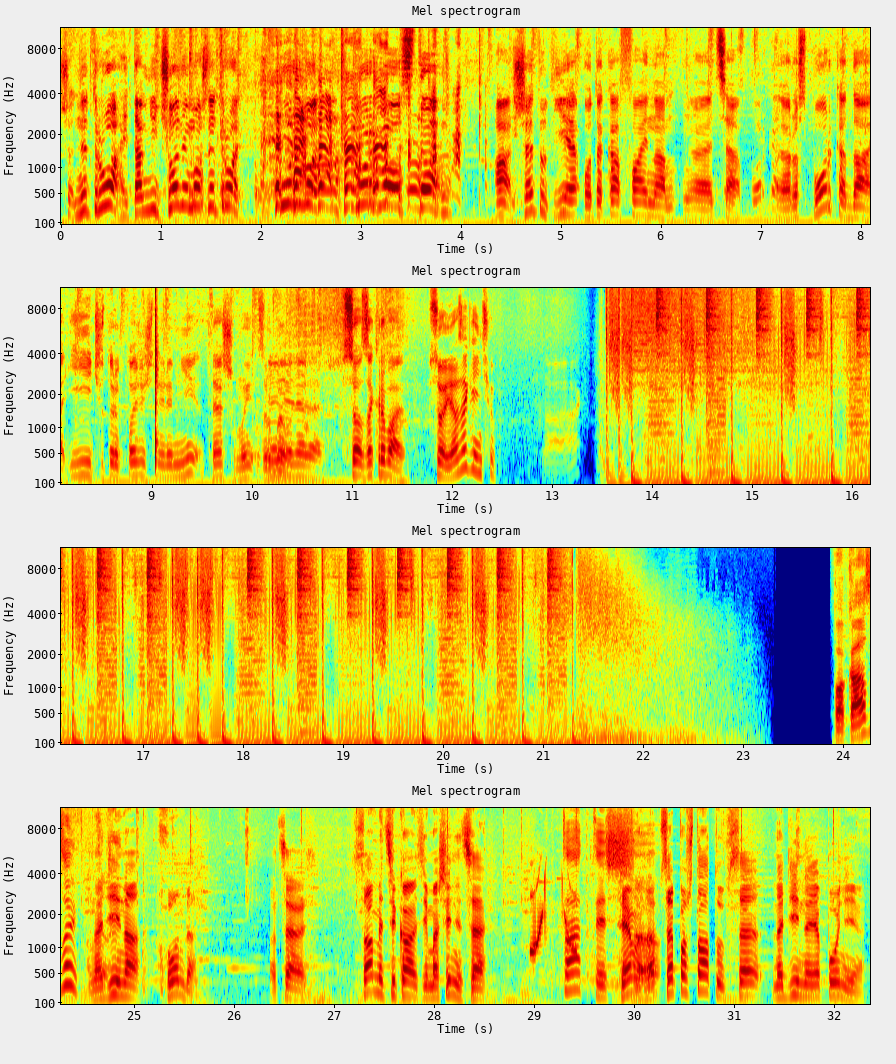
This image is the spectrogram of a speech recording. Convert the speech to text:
Що не трогай, там нічого не можна трогати. Курва, курва остан. А ще тут є отака файна е, ця е, розпорка, да, і чотирьохточечні ремні теж ми зробили. Все, закриваю. Все, я закінчив. Показуй? Надійна Honda. Оце ось. Саме цікаве в цій машині це Та ти тема, да? все по штату, все надійна Японія.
